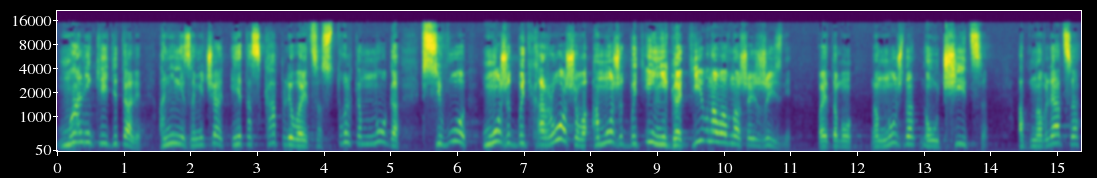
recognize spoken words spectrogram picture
маленькие детали, они не замечают, и это скапливается столько много всего, может быть хорошего, а может быть и негативного в нашей жизни. Поэтому нам нужно научиться обновляться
